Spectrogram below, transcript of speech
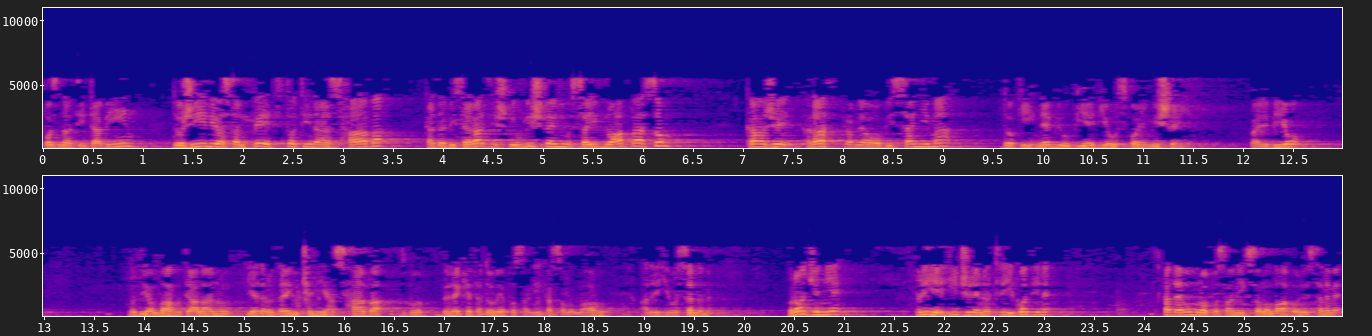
poznati tabin, doživio sam pet stotina ashaba, kada bi se razišli u mišljenju sa Ibnu Abbasom, kaže, raspravljao bi sa njima, dok ih ne bi ubijedio u svoje mišljenje. Pa je bio radijallahu ta'ala anhu, jedan od najučenijih ashaba zbog bereketa dove poslanika sallallahu alaihi wasallam. Rođen je prije hijđre na tri godine, kada je umro poslanik sallallahu alaihi wasallam,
